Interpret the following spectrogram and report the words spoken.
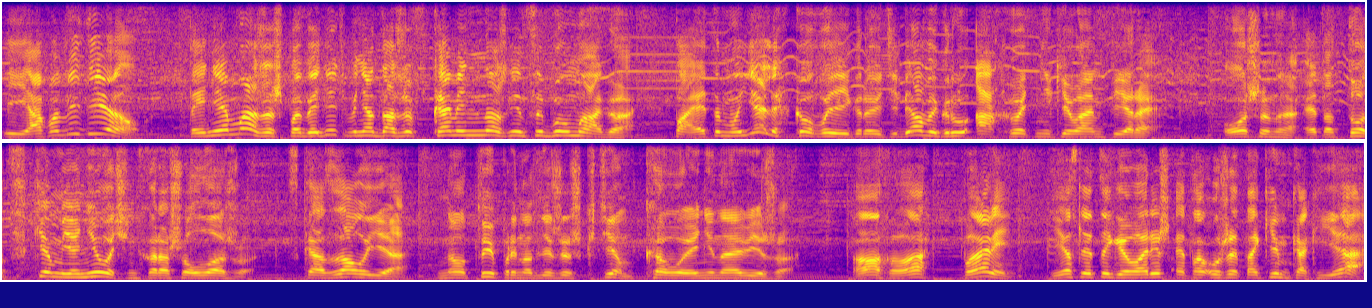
я победил! Ты не можешь победить меня даже в камень-ножницы-бумагу, поэтому я легко выиграю тебя в игру Охотники-вампиры. Ошина — это тот, с кем я не очень хорошо лажу. Сказал я, но ты принадлежишь к тем, кого я ненавижу. Ого, парень, если ты говоришь это уже таким, как я,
